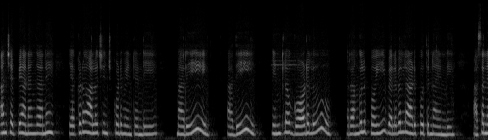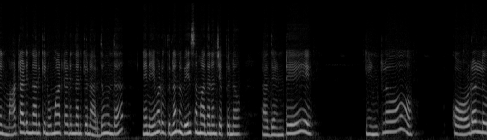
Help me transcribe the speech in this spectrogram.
అని చెప్పి అనగానే ఎక్కడో ఆలోచించుకోవడం ఏంటండి? మరి అది ఇంట్లో గోడలు రంగులు పోయి వెలవెల్ల ఆడిపోతున్నాయండి అసలు నేను మాట్లాడిన దానికి నువ్వు మాట్లాడిన దానికి ఏమైనా అర్థం ఉందా? నేనేం అడుగుతున్నా నువ్వేం సమాధానం చెప్తున్నావు? అదంటే ఇంట్లో కోడళ్ళు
